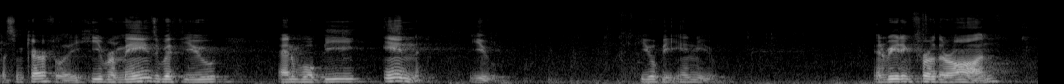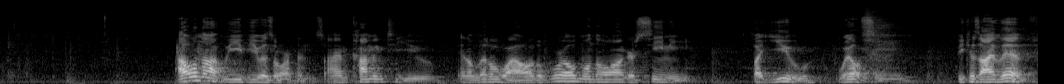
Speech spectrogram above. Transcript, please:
listen carefully, he remains with you and will be in you. He will be in you. And reading further on, I will not leave you as orphans. I am coming to you in a little while. The world will no longer see me, but you will see me. Because I live,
